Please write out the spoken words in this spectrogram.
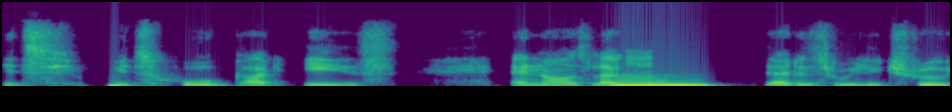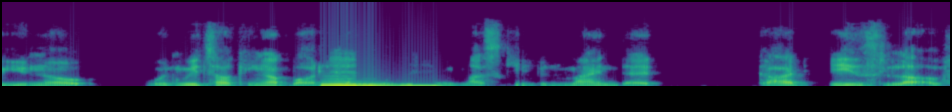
it's it's who God is. And I was like, mm. that is really true. You know, when we're talking about mm. love, we must keep in mind that God is love.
